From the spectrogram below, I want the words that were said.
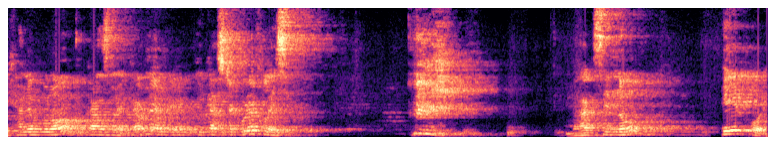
এখানে কোনো কাজ নেই, কারণ আমি এই কাজটা করে ফেলাইছি। ভাগ চিহ্ন। এরপরে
